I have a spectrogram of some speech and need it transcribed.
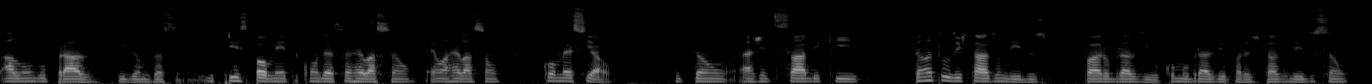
a longo prazo, digamos assim. E principalmente quando essa relação é uma relação comercial. Então, a gente sabe que tanto os Estados Unidos para o Brasil, como o Brasil para os Estados Unidos, são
